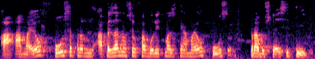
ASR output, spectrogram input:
a, a maior força, pra, apesar de não ser o favorito, mas tem a maior força para buscar esse título.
